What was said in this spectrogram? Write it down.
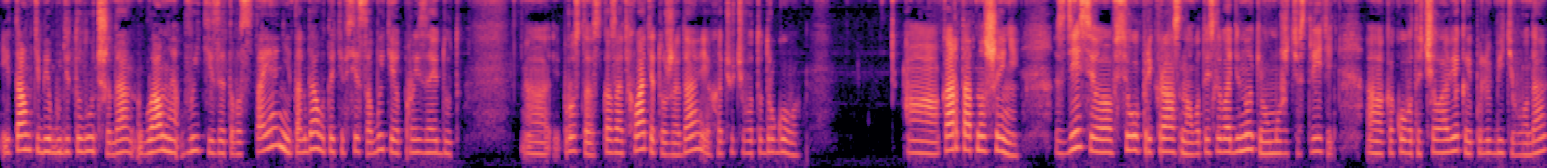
и там тебе будет лучше, да, главное выйти из этого состояния, и тогда вот эти все события произойдут. А, просто сказать, хватит уже, да, я хочу чего-то другого. А, карта отношений. Здесь э, все прекрасно. Вот если вы одиноки, вы можете встретить а, какого-то человека и полюбить его, да.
